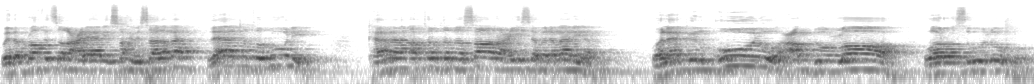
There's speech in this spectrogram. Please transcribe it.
where the Prophet sallallahu alayhi wa sallam, لا تطروني كما أطرت النصارى عيسى بن مريم ولكن قولوا عبد الله ورسوله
